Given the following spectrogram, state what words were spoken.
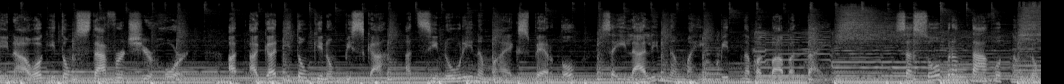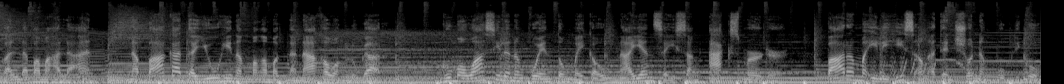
Tinawag itong Staffordshire Hoard at agad itong kinumpiska at sinuri ng mga eksperto sa ilalim ng mahigpit na pagbabantay. Sa sobrang takot ng lokal na pamahalaan na baka dayuhin ng mga magnanakaw ang lugar, gumawa sila ng kwentong may kaugnayan sa isang axe murder para mailihis ang atensyon ng publiko.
